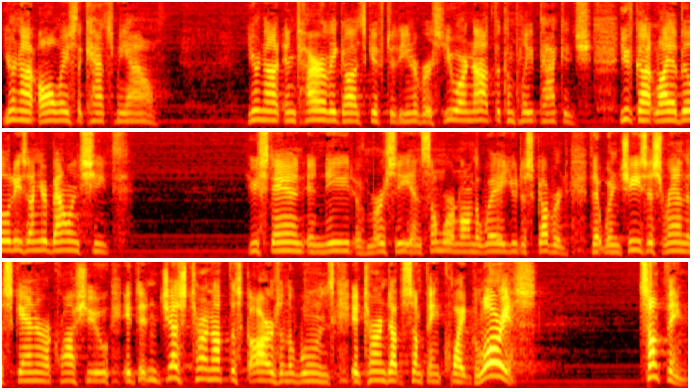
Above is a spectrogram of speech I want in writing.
You're not always the cat's meow. You're not entirely God's gift to the universe. You are not the complete package. You've got liabilities on your balance sheet. You stand in need of mercy, and somewhere along the way, you discovered that when Jesus ran the scanner across you, it didn't just turn up the scars and the wounds, it turned up something quite glorious. Something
